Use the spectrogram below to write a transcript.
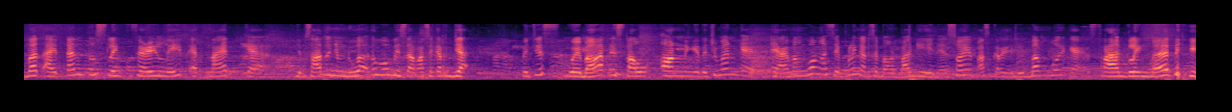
but I tend to sleep very late at night kayak jam 1 jam 2 tuh gue bisa masih kerja. Which is gue banget nih selalu on gitu. Cuman kayak ya emang gue nggak simply nggak bisa bangun pagi deh soalnya pas kerja di bank gue kayak struggling banget nih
